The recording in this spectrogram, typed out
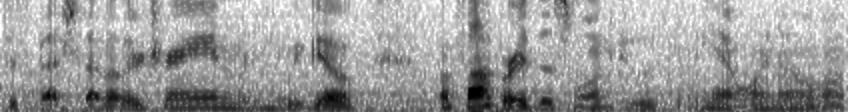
dispatch that other train. Here we go. Let's operate this one because yeah, why not?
